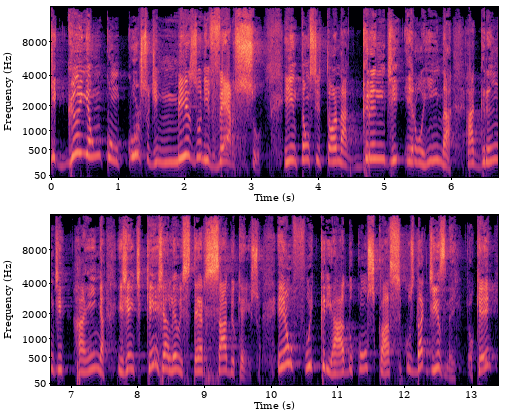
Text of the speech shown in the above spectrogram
que ganha um concurso de Miss Universo e então se torna a grande heroína, a grande rainha. E gente, quem já leu Esther sabe o que é isso. Eu fui criado com os clássicos da Disney, ok?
